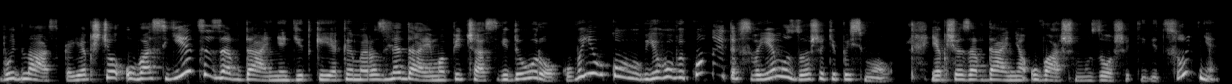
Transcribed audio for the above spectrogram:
Будь ласка, якщо у вас є це завдання, дітки, яке ми розглядаємо під час відеоуроку, ви його, виконуєте в своєму зошиті письмово. Якщо завдання у вашому зошиті відсутнє,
